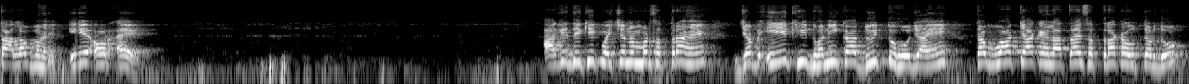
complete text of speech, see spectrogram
तालव है ए और ए आगे देखिए क्वेश्चन नंबर सत्रह है, जब एक ही ध्वनि का द्वित्व हो जाए, तब वह क्या कहलाता है? सत्रह का उत्तर दो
